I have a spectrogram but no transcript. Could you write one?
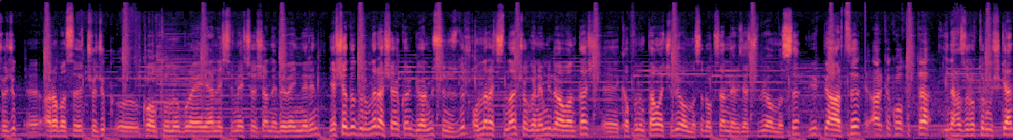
çocuk e, arabası, çocuk e, koltuğunu buraya yerleştirmeye çalışan ebeveynlerin yaşadığı durumları aşağı yukarı görmüşsünüzdür. Onlar açısından çok önemli bir avantaj. E, kapının tam açılıyor olması, 90 derece açılıyor olması büyük bir artı. Arka koltukta yine hazır oturmuşken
